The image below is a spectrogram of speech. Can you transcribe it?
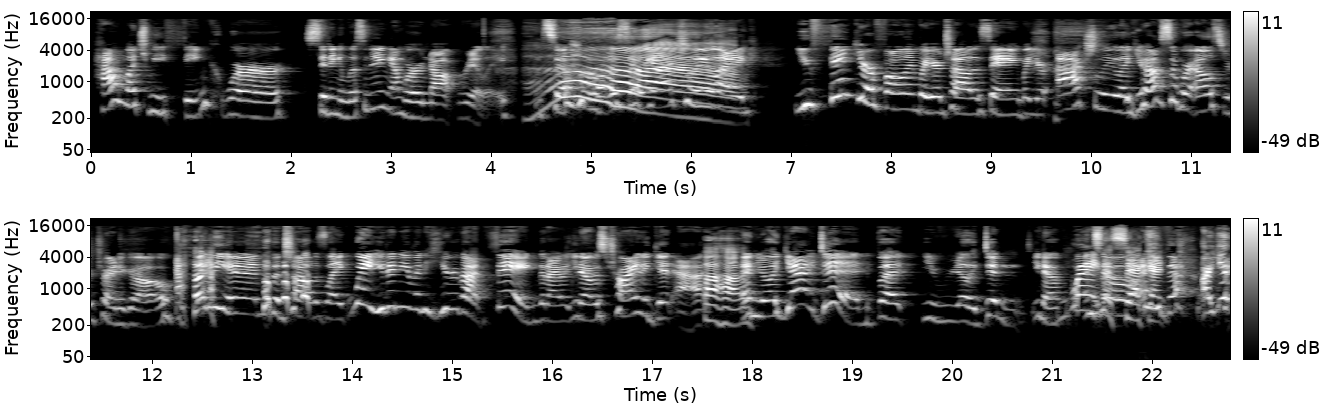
how much we think we're sitting and listening and we're not really. So, so we actually like you think you're following what your child is saying, but you're actually like you have somewhere else you're trying to go. In the end, the child is like, "Wait, you didn't even hear that thing that I, you know, was trying to get at," uh-huh. and you're like, "Yeah, I did," but you really didn't. You know. Wait so, a second. that, Are you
